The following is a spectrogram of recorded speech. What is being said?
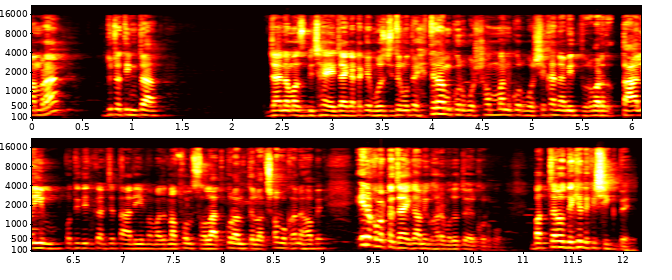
আমরা দুটো তিনটা জায়নামাজ বিছায় জায়গাটাকে মসজিদের মতো হেতেরাম করব, সম্মান করব। সেখানে আমি আবার তালিম, প্রতিদিনকার যে তালিম আমাদের নফল সলাদ কোরআন তেলাত সব ওখানে হবে। এরকম একটা জায়গা আমি ঘরের মধ্যে তৈরি করব। বাচ্চারাও দেখে দেখে শিখবে।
